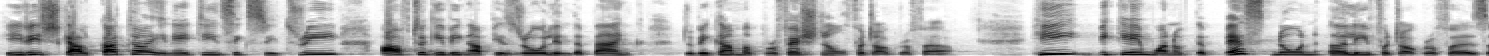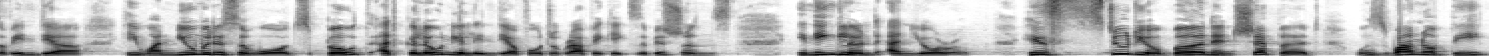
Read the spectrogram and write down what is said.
He reached Calcutta in 1863 after giving up his role in the bank to become a professional photographer. He became one of the best known early photographers of India. He won numerous awards both at colonial India photographic exhibitions in England and Europe. His studio, Bourne and Shepherd, was one of the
